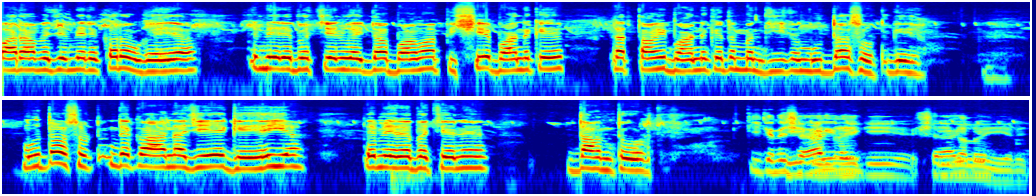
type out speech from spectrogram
12 ਵਜੇ ਮੇਰੇ ਘਰੋਂ ਗਏ ਆ ਤੇ ਮੇਰੇ ਬੱਚੇ ਨੂੰ ਏਦਾਂ ਬਾਹਾਂ ਪਿੱਛੇ ਬੰਨ ਕੇ ਲੱਤਾਂ ਵੀ ਬੰਨ ਕੇ ਤੇ ਮੰਜੀ ਤੇ ਮੁੱਦਾ ਸੁੱਟ ਗਏ। ਮੁੱਦਾ ਸੁੱਟਣ ਦੇ ਕਾਰਨ ਅਜੇ ਇਹ ਗਏ ਹੀ ਆ ਤੇ ਮੇਰੇ ਬੱਚੇ ਨੇ ਦਮ ਤੋੜ ਦਿੱਤੇ। ਕੀ ਕਹਿੰਦੇ ਸ਼ਾਹ ਕੀ ਕੀ ਸ਼ਾਹ ਗੱਲ ਹੋਈ ਇਹਦੇ ਚ?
